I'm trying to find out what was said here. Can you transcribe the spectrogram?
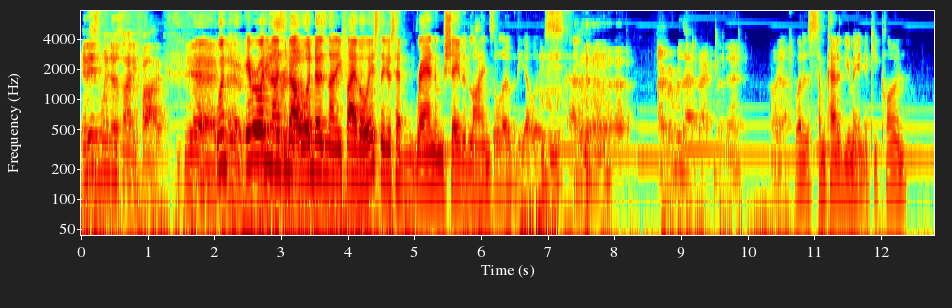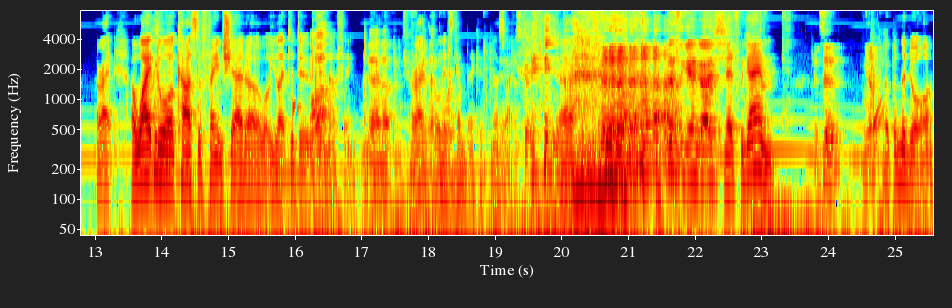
It is Windows 95. Yeah. when everybody knows about know. Windows 95 OS, they just had random shaded lines all over the OS. Mhm. Um, What is some kind of you Yume Nikki clone? All right, a white door casts a faint shadow. What would you like to do? Oh. Yeah, nothing. Okay. Yeah, nothing. All right, cool. Let's come back. in. No, Yeah, sorry. just go- Uh, That's the game, guys. that's the game. It's it. Yep. Open the door.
